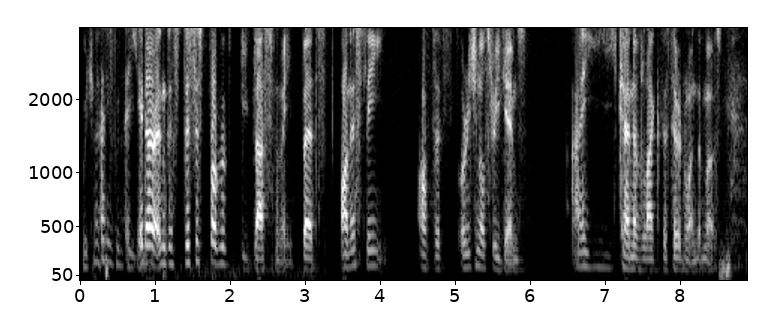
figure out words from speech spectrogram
which I think th- would be you know, and this this is probably blasphemy, but honestly, of the original three games, I kind of like the third one the most.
